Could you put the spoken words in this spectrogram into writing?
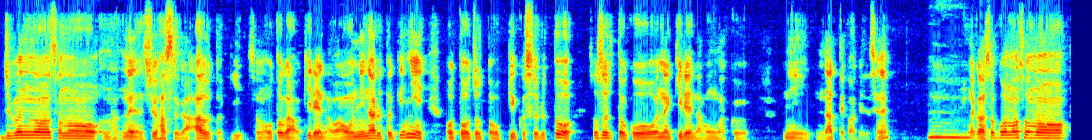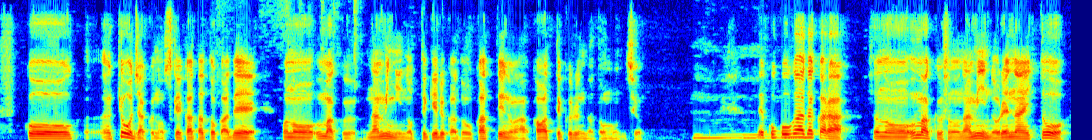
自分のその、ね、周波数が合うとき、その音が綺麗な和音になるときに、音をちょっと大きくすると、そうすると、こうね、綺麗な音楽になっていくわけですよね。うん。だからそこのその、こう、強弱の付け方とかで、このうまく波に乗っていけるかどうかっていうのが変わってくるんだと思うんですよ。で、ここがだから、その、うまくその波に乗れないと、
